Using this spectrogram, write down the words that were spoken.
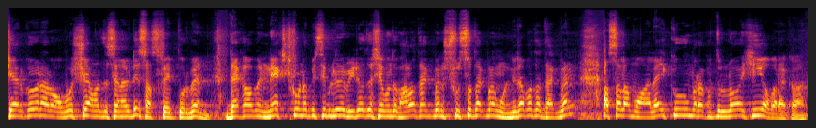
শেয়ার করবেন, আর অবশ্যই আমাদের চ্যানেলটি সাবস্ক্রাইব করবেন। দেখা হবে নেক্সট কোনো পিসি বিলের ভিডিওতে সে মধ্যে ভালো থাকবেন, সুস্থ থাকবেন এবং নিরাপদে থাকবেন। আসসালামু আলাইকুম রহমতুল্লাহি ওবারাকাত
